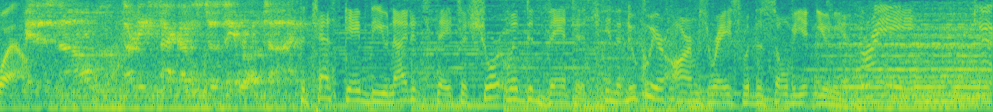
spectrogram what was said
well. It is now 30 seconds to zero time. The test gave the United States a short lived advantage in the nuclear arms race with the Soviet Union. Three, two, one.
